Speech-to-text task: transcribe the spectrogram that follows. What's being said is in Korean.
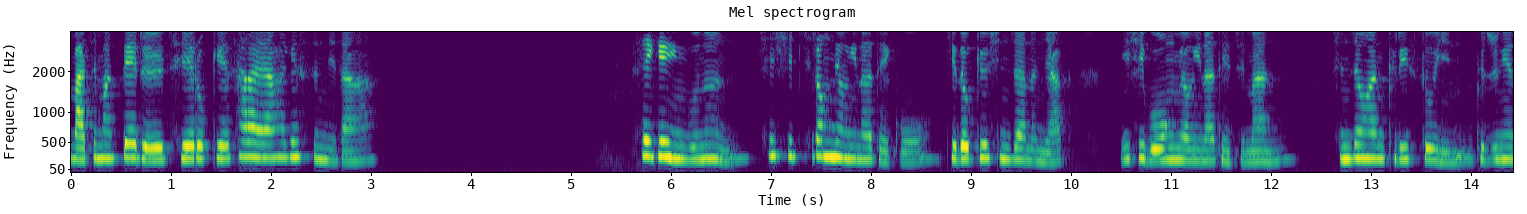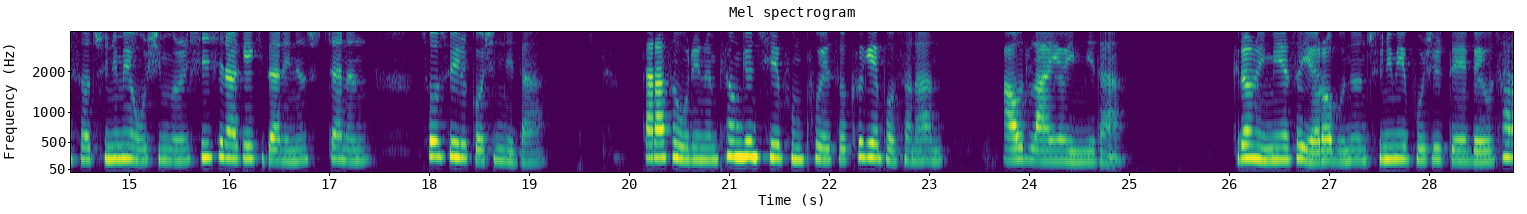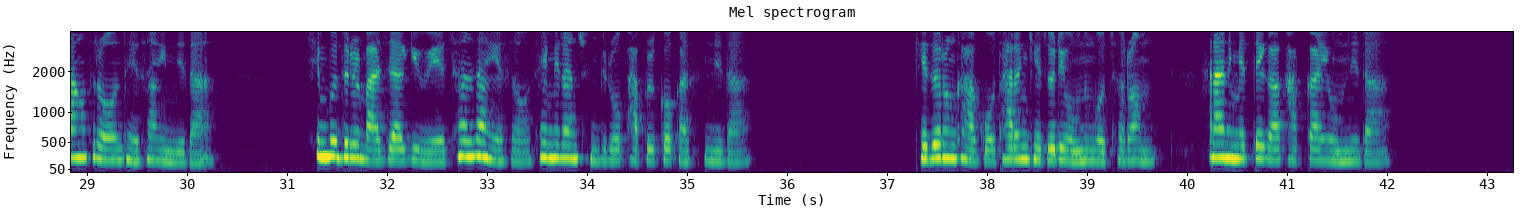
마지막 때를 지혜롭게 살아야 하겠습니다. 세계 인구는 77억 명이나 되고 기독교 신자는 약 25억 명이나 되지만 진정한 그리스도인, 그 중에서 주님의 오심을 신실하게 기다리는 숫자는 소수일 것입니다. 따라서 우리는 평균치의 분포에서 크게 벗어난 아웃라이어입니다. 그런 의미에서 여러분은 주님이 보실 때 매우 사랑스러운 대상입니다. 신부들을 맞이하기 위해 천상에서 세밀한 준비로 바쁠 것 같습니다. 계절은 가고 다른 계절이 오는 것처럼 하나님의 때가 가까이 옵니다.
